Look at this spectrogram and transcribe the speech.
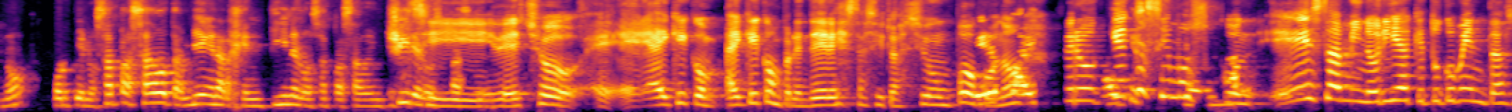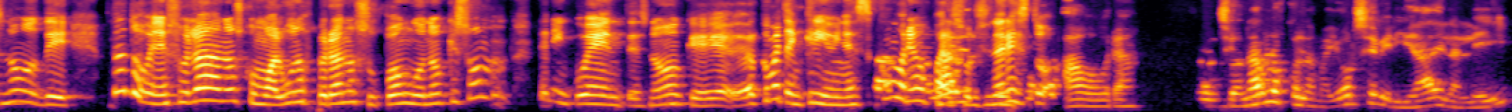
¿no? Porque nos ha pasado también en Argentina, nos ha pasado en Chile. Sí, de hecho, eh, eh, hay, que, hay que comprender esta situación un poco, ¿no? Pero, ¿qué, hacemos con esa minoría que tú comentas, ¿no? De tanto venezolanos como algunos peruanos, supongo, ¿no? Que son delincuentes, ¿no? Que cometen crímenes. ¿Cómo haremos para solucionar esto ahora? Sancionarlos con la mayor severidad de la ley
